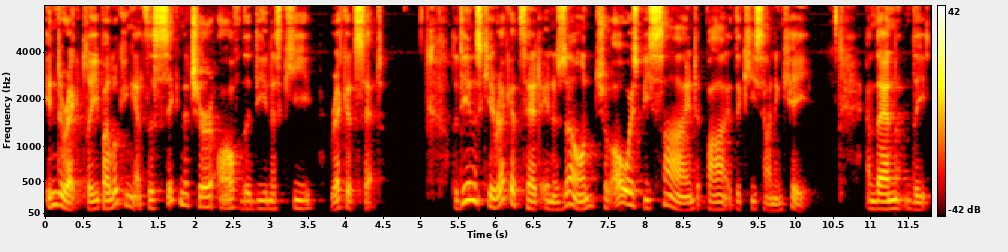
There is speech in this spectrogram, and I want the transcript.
indirectly by looking at the signature of the DNS key record set. The DNS key record set in a zone should always be signed by the key signing key and then the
